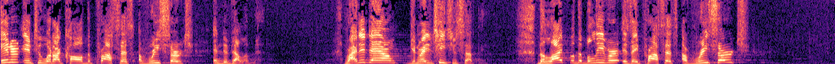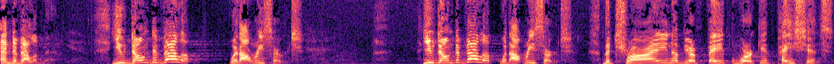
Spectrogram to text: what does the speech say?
entered into what I call the process of research and development. Write it down, getting ready to teach you something. The life of the believer is a process of research and development. You don't develop without research. You don't develop without research. The trying of your faith worketh patience.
